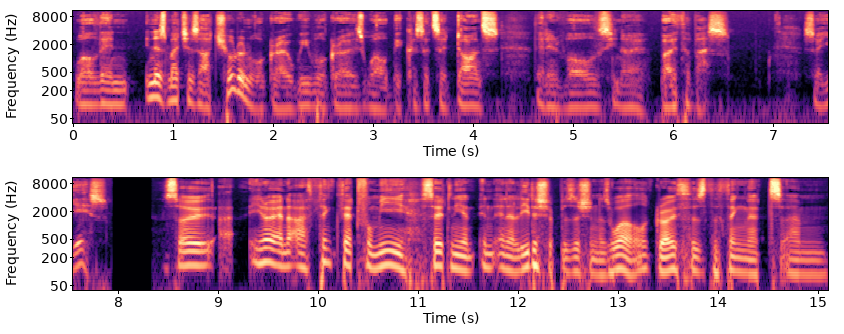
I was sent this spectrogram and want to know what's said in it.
well, then, in as much as our children will grow, we will grow as well because it's a dance that involves, you know, both of us. So, yes. So, uh, you know, and I think that for me, certainly in, in, in, a leadership position as well, growth is the thing that um,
